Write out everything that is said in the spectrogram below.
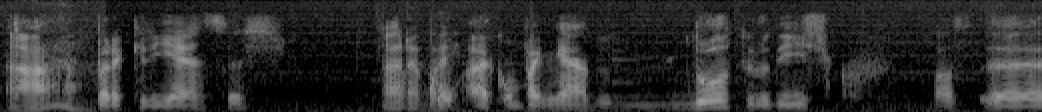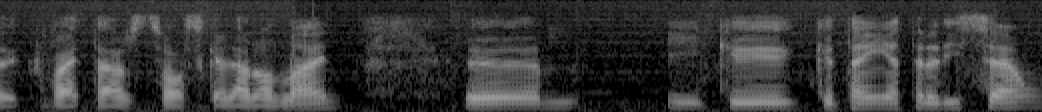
ah. para crianças, acompanhado de outro disco, uh, que vai estar só se calhar online, uh, e que, que tem a tradição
